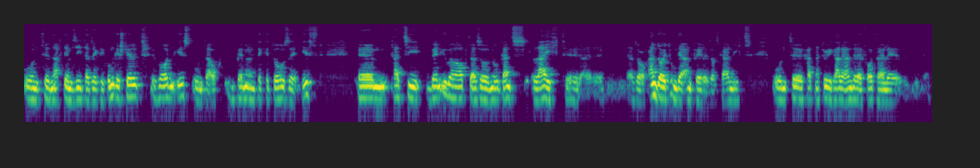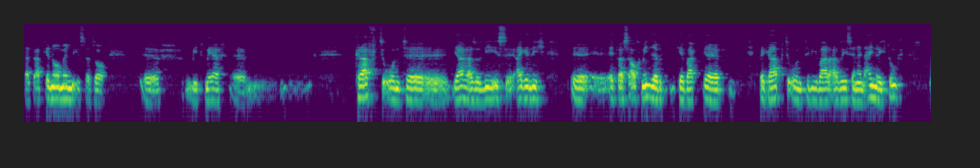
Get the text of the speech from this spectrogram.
Und nachdem sie tatsächlich umgestellt worden ist und auch in permanente Ketose ist, ähm, hat sie, wenn überhaupt, also nur ganz leicht, äh, also auch Andeutung der Anfälle, sonst gar nichts. Und äh, hat natürlich alle anderen Vorteile hat abgenommen, ist also äh, mit mehr ähm, Kraft und äh, ja, also die ist eigentlich äh, etwas auch minder äh, begabt und die war also ist in einer Einrichtung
